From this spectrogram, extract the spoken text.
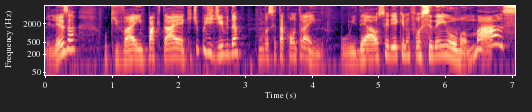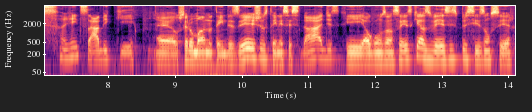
beleza? O que vai impactar é que tipo de dívida você está contraindo. O ideal seria que não fosse nenhuma, mas a gente sabe que é, o ser humano tem desejos, tem necessidades e alguns anseios que às vezes precisam ser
